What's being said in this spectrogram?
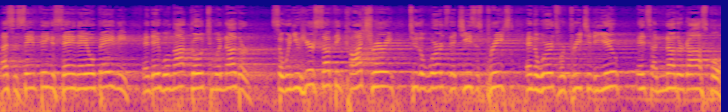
That's the same thing as saying they obey me and they will not go to another. So when you hear something contrary to the words that Jesus preached and the words we're preaching to you, it's another gospel.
